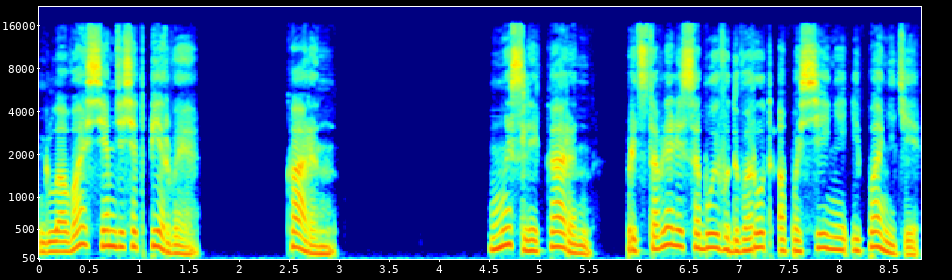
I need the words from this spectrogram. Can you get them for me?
Глава 71. Карен. Мысли Карен представляли собой водоворот опасений и паники,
